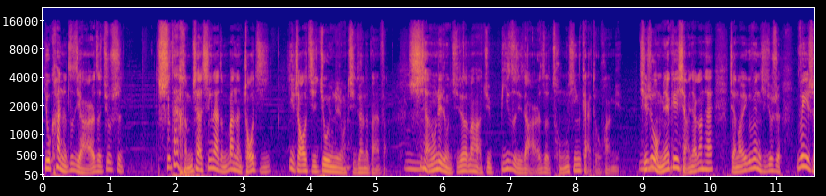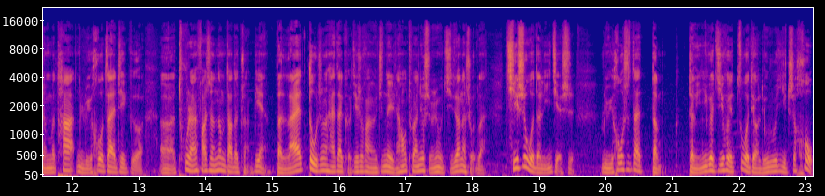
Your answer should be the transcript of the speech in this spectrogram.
又看着自己儿子就是。实在狠不下心来，怎么办呢？着急，一着急就用这种极端的办法，是想用这种极端的办法去逼自己的儿子重新改头换面。其实我们也可以想一下，刚才讲到一个问题，就是为什么他吕后在这个呃突然发生那么大的转变，本来斗争还在可接受范围之内，然后突然就使用这种极端的手段。其实我的理解是，吕后是在等。等一个机会做掉刘如意之后，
